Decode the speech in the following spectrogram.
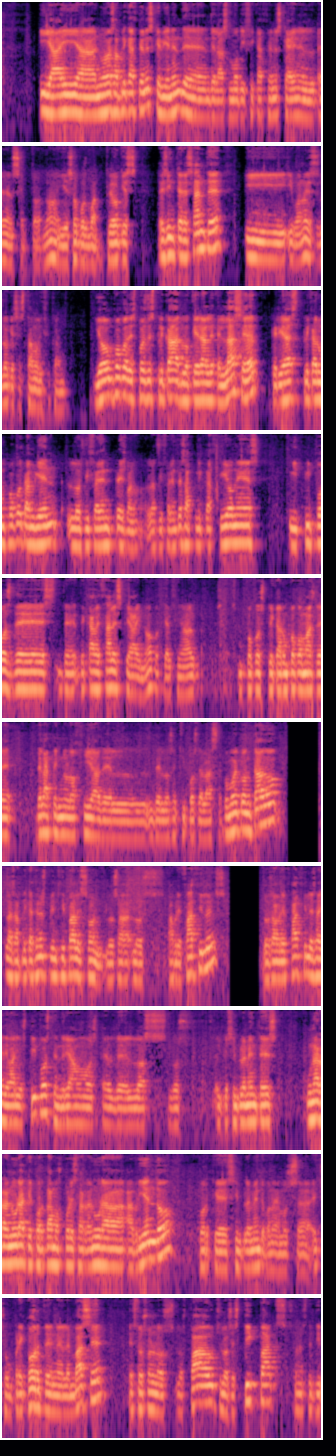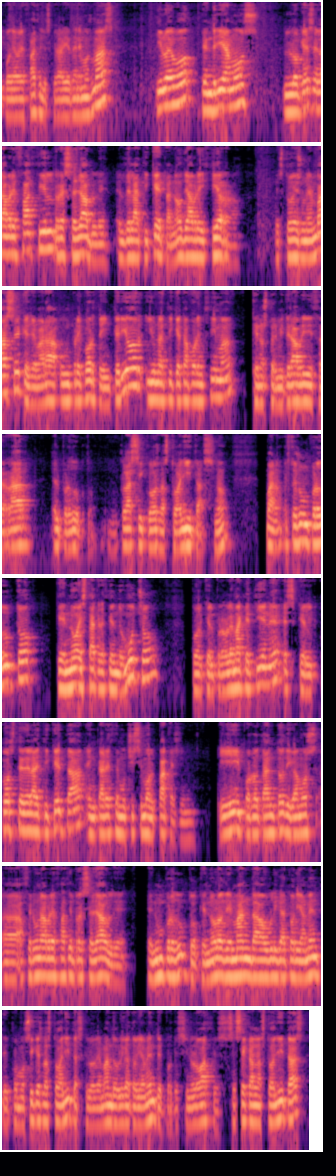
y hay eh, nuevas aplicaciones que vienen de, las modificaciones que hay en el, en el sector, ¿no? Y eso, pues bueno, creo que es es interesante y, bueno, eso es lo que se está modificando. Yo un poco después de explicar lo que era el láser, quería explicar un poco también los diferentes, bueno, las diferentes aplicaciones y tipos de, cabezales que hay, ¿no? Porque al final pues, es un poco explicar un poco más de, la tecnología de los equipos de láser. Como he contado, las aplicaciones principales son los, los abrefáciles. Los abrefáciles hay de varios tipos. Tendríamos el de los, los el que simplemente es una ranura que cortamos por esa ranura abriendo, porque simplemente bueno, hemos eh, hecho un precorte en el envase. Estos son los, los pouch, los stick packs, son este tipo de abre fáciles que cada día tenemos más. Y luego tendríamos lo que es el abre fácil resellable, el de la etiqueta, ¿no? De abre y cierra. Esto es un envase que llevará un precorte interior y una etiqueta por encima que nos permitirá abrir y cerrar el producto. clásicos, las toallitas, ¿no? Bueno, esto es un producto que no está creciendo mucho, porque el problema que tiene es que el coste de la etiqueta encarece muchísimo el packaging. Y por lo tanto, digamos, hacer un abre fácil resellable en un producto que no lo demanda obligatoriamente, como sí que es las toallitas, que lo demanda obligatoriamente, porque si no lo haces, se secan las toallitas,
